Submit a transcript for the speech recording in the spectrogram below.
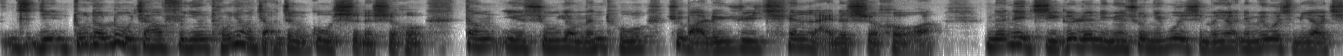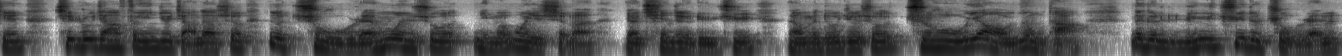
你读到路加福音同样讲这个故事的时候，当耶稣要门徒去把驴驹牵来的时候啊，那那几个人里面说你为什么要你们为什么要牵？其实路加福音就讲到说，那个主人问说你们为什么要牵这个驴驹？然后门徒就说主要用它。那个驴驹的主人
